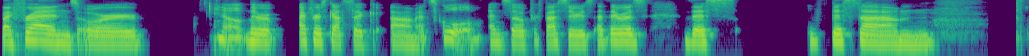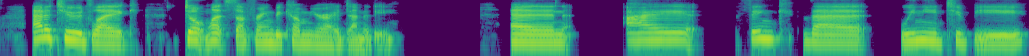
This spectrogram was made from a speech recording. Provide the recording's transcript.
by friends or you know there I first got sick um, at school and so professors uh, there was this this um attitude like don't let suffering become your identity. And I think that we need to be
